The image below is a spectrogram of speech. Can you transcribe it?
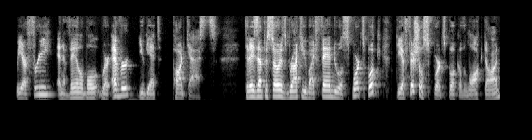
We are free and available wherever you get podcasts. Today's episode is brought to you by FanDuel Sportsbook, the official sportsbook of Locked On.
